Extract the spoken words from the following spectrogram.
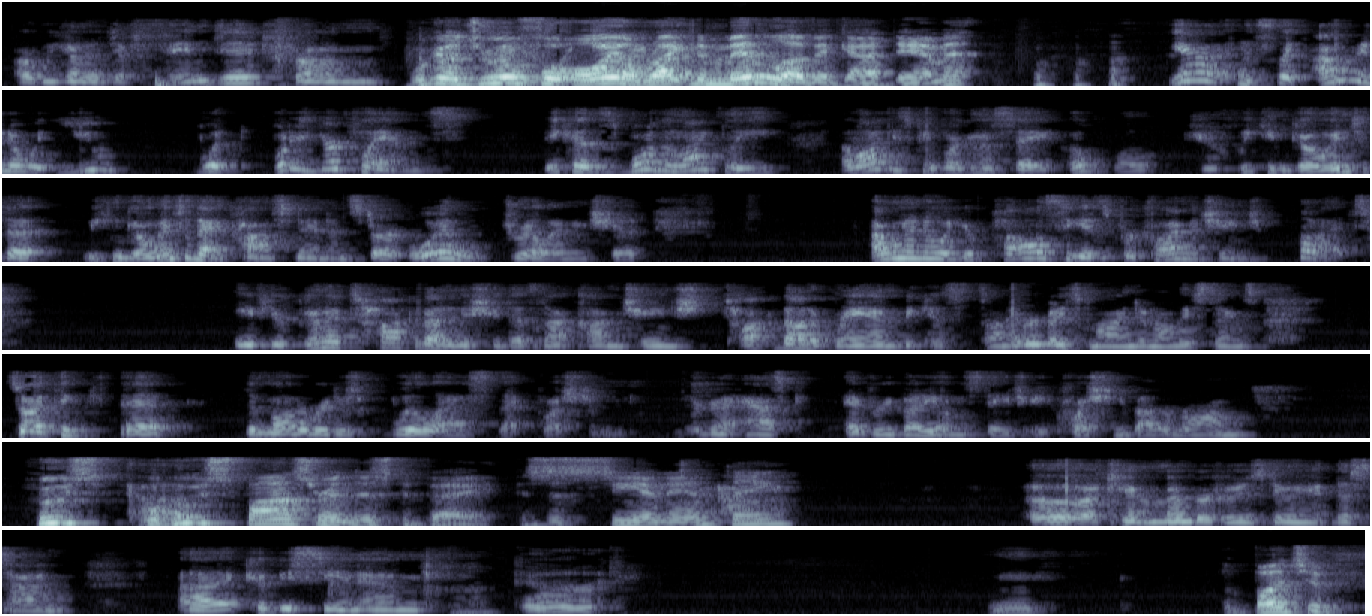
are we going to defend it from? We're going to drill for like oil right in the middle of it. God damn it! yeah, it's like I want to know what you what what are your plans? Because more than likely, a lot of these people are going to say, "Oh, well, we can go into that we can go into that continent and start oil drilling and shit." I want to know what your policy is for climate change. But if you're going to talk about an issue that's not climate change, talk about Iran because it's on everybody's mind and all these things. So I think that the moderators will ask that question. They're going to ask everybody on the stage a question about Iran. Who's uh, who's sponsoring this debate? Is this CNN thing? Oh, I can't remember who's doing it this time. Uh, it could be CNN oh, or hmm. a bunch of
